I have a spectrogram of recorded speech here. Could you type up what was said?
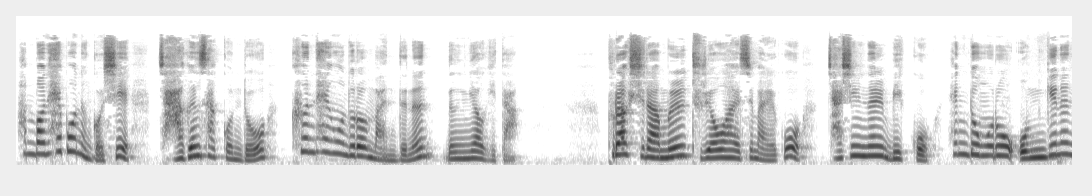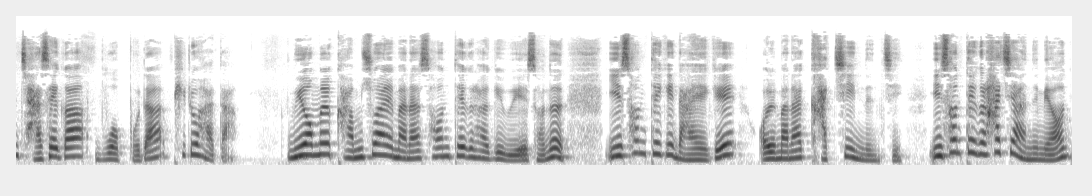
한번 해보는 것이 작은 사건도 큰 행운으로 만드는 능력이다. 불확실함을 두려워하지 말고 자신을 믿고 행동으로 옮기는 자세가 무엇보다 필요하다. 위험을 감수할 만한 선택을 하기 위해서는 이 선택이 나에게 얼마나 가치 있는지, 이 선택을 하지 않으면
